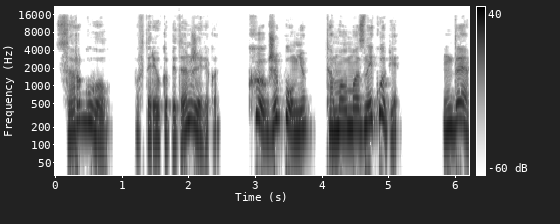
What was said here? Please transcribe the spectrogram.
«Саргол», — повторил капитан Желика. «Как же помню, там алмазные копии». «Да,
